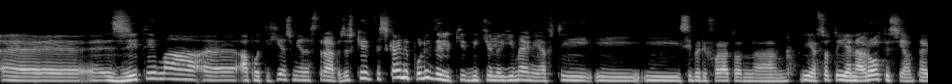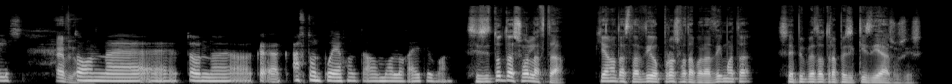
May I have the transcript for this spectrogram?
ε, ζήτημα ε, αποτυχίας μιας τράπεζας. Και φυσικά είναι πολύ δικαιολογημένη αυτή η, η συμπεριφορά των, ε, η, αυτό, η αναρώτηση, αν θέλεις, των, ε, των, ε, αυτών που έχουν τα ομόλογα AT1. Συζητώντας όλα αυτά, πιάνοντας τα δύο πρόσφατα παραδείγματα σε επίπεδο τραπεζικής διάσωσης,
